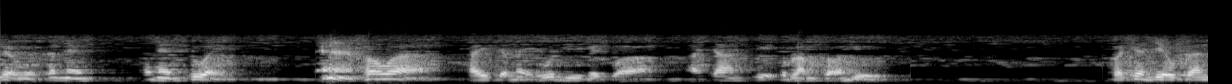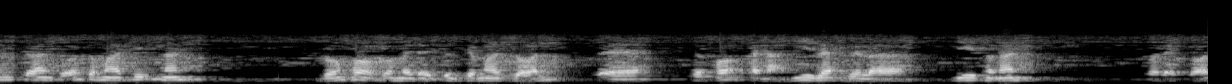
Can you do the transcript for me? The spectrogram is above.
เรียกว่าคะแนนคะแนนช่วย เพราะว่าใครจะไม่รู้ดีไปกว่าอาจารย์ที่กำลังสอนอยู่ ก็เช่นเดียวกันการสอนสมาธินั้น หลวงพ่อก็ไม่ได้จึงจะมาสอน แต่เฉพาะขณะนี้และเวลานี้เท่านั้น ก็ได้สอน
